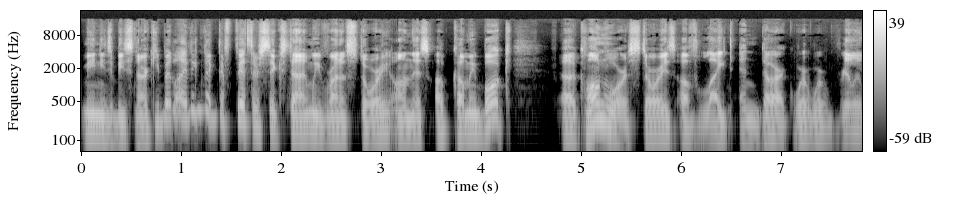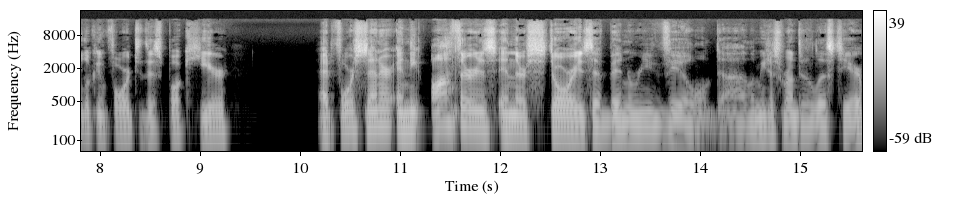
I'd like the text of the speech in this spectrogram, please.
meaning to be snarky, but I think like the fifth or sixth time we've run a story on this upcoming book, uh, Clone Wars: Stories of Light and Dark. We're we're really looking forward to this book here at Force Center, and the authors and their stories have been revealed. Uh, let me just run through the list here.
